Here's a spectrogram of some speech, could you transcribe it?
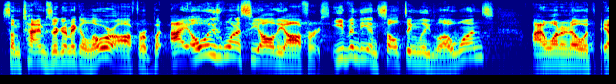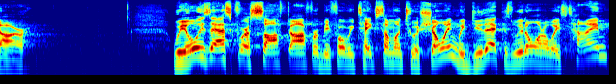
Sometimes they're going to make a lower offer, but I always want to see all the offers, even the insultingly low ones. I want to know what they are. We always ask for a soft offer before we take someone to a showing. We do that because we don't want to waste time.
